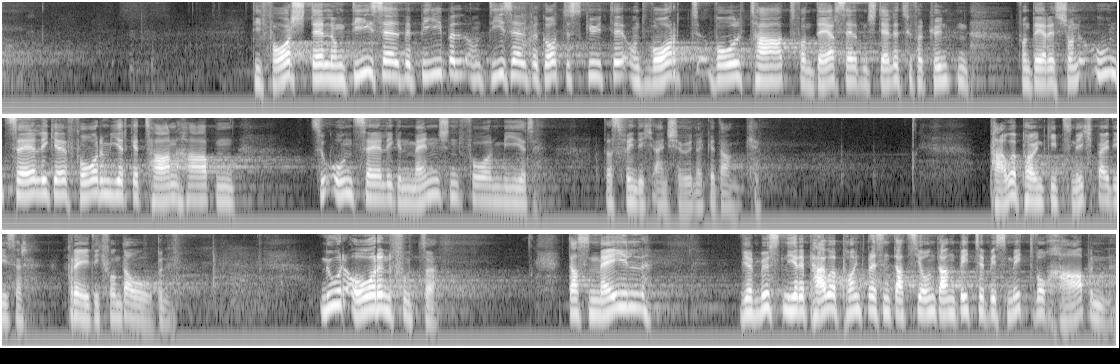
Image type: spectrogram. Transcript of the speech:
Die Vorstellung, dieselbe Bibel und dieselbe Gottesgüte und Wortwohltat von derselben Stelle zu verkünden, von der es schon unzählige vor mir getan haben, zu unzähligen Menschen vor mir, das finde ich ein schöner Gedanke. PowerPoint gibt es nicht bei dieser Predigt von da oben. Nur Ohrenfutter das Mail, wir müssten Ihre PowerPoint-Präsentation dann bitte bis Mittwoch haben,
